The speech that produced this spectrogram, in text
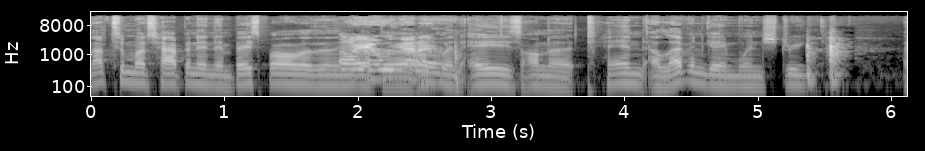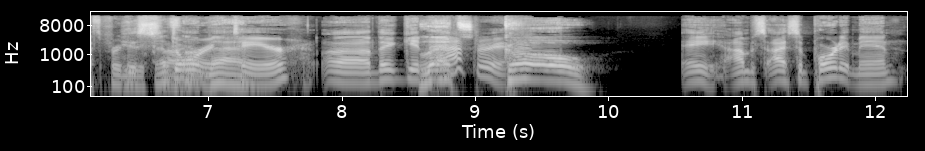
not too much happening in baseball other than Oh, you yeah, got the gotta- Oakland A's on a 10 11 game win streak. That's pretty. Historic bad. tear. Uh, they get Let's after it. go. Hey, I'm I support it, man.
